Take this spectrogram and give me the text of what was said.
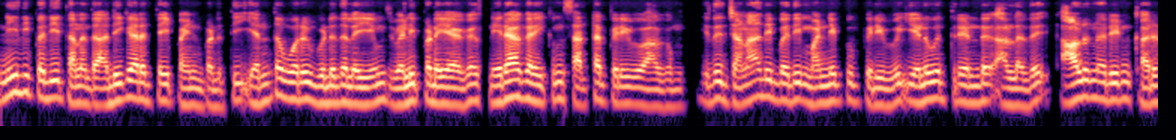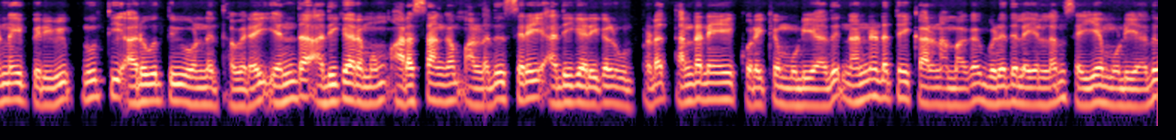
நீதிபதி தனது அதிகாரத்தை பயன்படுத்தி எந்த ஒரு விடுதலையும் வெளிப்படையாக நிராகரிக்கும் சட்டப் பிரிவு ஆகும். இது ஜனாதிபதி மன்னிப்பு பிரிவு எழுபத்திரண்டு அல்லது ஆளுநரின் கருணை பிரிவு நூத்தி அறுபத்தி ஒன்று தவிர எந்த அதிகாரமும் அரசாங்கம் அல்லது சிறை அதிகாரிகள் உட்பட தண்டனையை குறைக்க முடியாது நன்னடத்தை காரணமாக விடுதலையெல்லாம் செய்ய முடியாது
